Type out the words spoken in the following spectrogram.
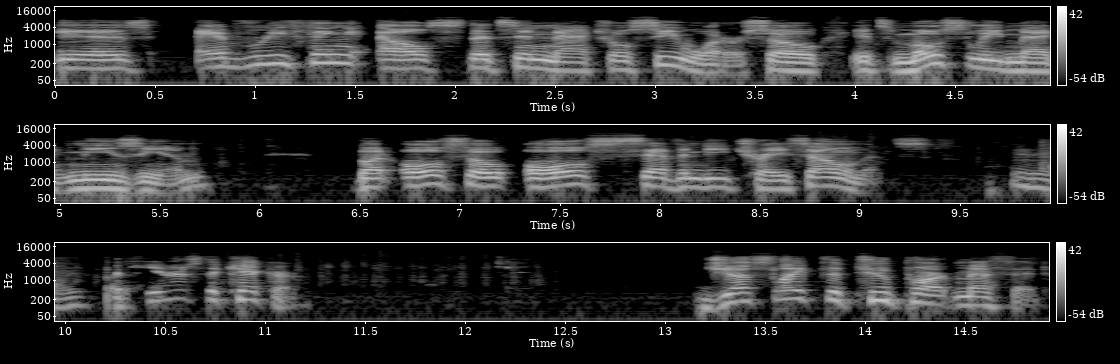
is everything else that's in natural seawater. So it's mostly magnesium, but also all 70 trace elements. Mhm. But here's the kicker. Just like the two part method,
